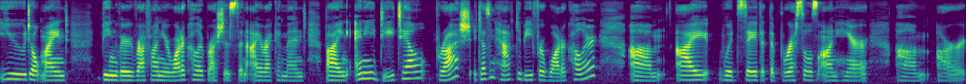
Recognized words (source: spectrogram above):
you don't mind being very rough on your watercolor brushes, then I recommend buying any detail brush. It doesn't have to be for watercolor. Um, I would say that the bristles on here um, are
